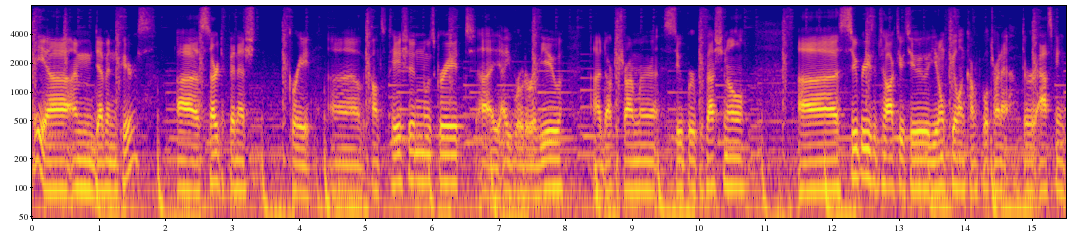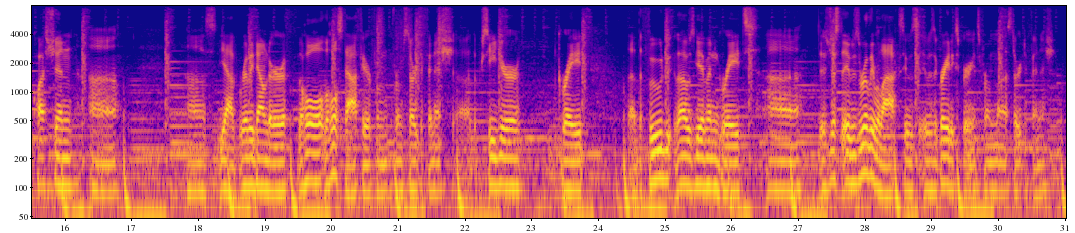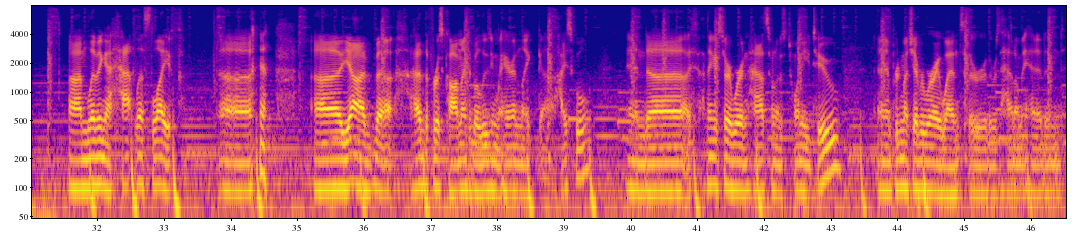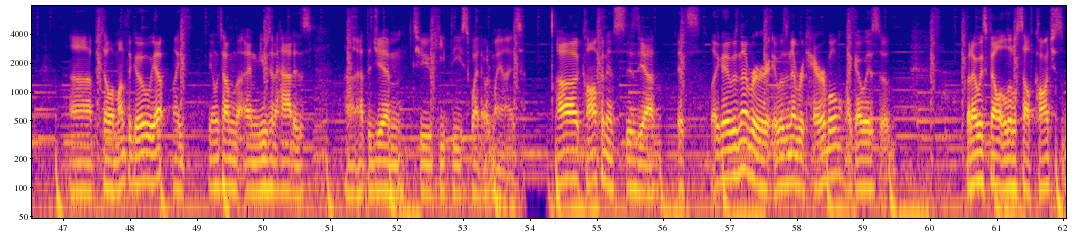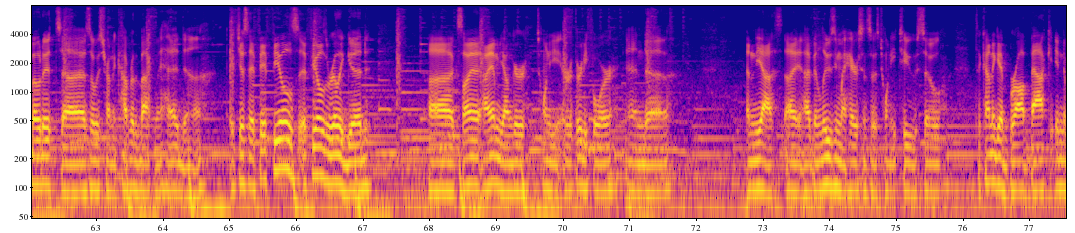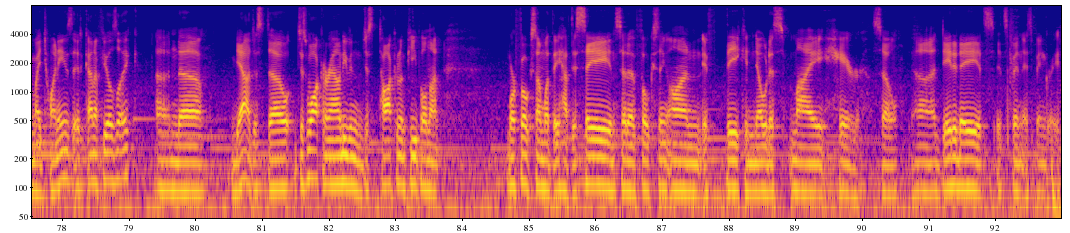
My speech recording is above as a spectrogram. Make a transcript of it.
Hey, uh, I'm Devin Pierce. Uh, start to finish, great. Uh, the consultation was great. I, I wrote a review. Uh, Dr. Sharma, super professional. Uh, super easy to talk to too. You don't feel uncomfortable trying to or asking a question. Uh, yeah, really down to earth. The whole the whole staff here from from start to finish. Uh, the procedure, great. Uh, the food that was given, great. Uh, it was just, it was really relaxed. It was, it was a great experience from uh, start to finish. I'm living a hatless life. Uh, yeah, I've had the first comment about losing my hair in like high school. And I think I started wearing hats when I was 22. And pretty much everywhere I went, there, there was a hat on my head. And up until a month ago, yep, the only time I'm using a hat is at the gym to keep the sweat out of my eyes. Uh, confidence is yeah. It's like it was never it was never terrible. Like I was, uh, but I always felt a little self-conscious about it. Uh, I was always trying to cover the back of my head. Uh, it just if it feels it feels really good. Because uh, I, I am younger, 20 or 34, and uh, and yeah, I, I've been losing my hair since I was 22. So to kind of get brought back into my 20s, it kind of feels like, and uh, yeah, just just walking around, even just talking with people, not more focused on what they have to say instead of focusing on if they can notice my hair. So uh, day to day, it's it's been it's been great.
